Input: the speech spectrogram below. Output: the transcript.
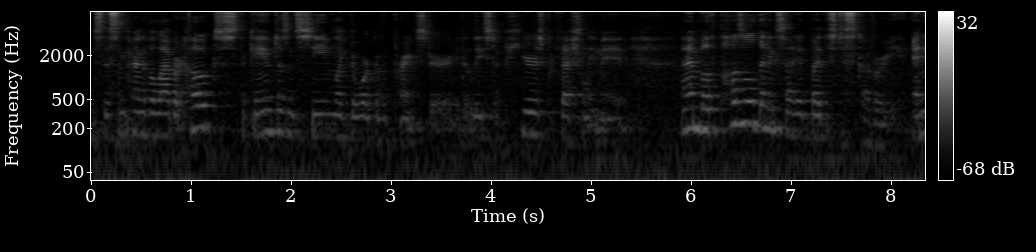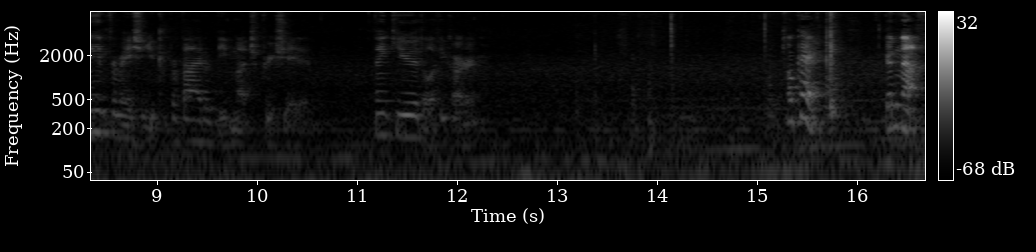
Is this some kind of elaborate hoax? The game doesn't seem like the work of a prankster. It at least appears professionally made. I am both puzzled and excited by this discovery. Any information you can provide would be much appreciated. Thank you, the Lucky Carter. Okay, good enough.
